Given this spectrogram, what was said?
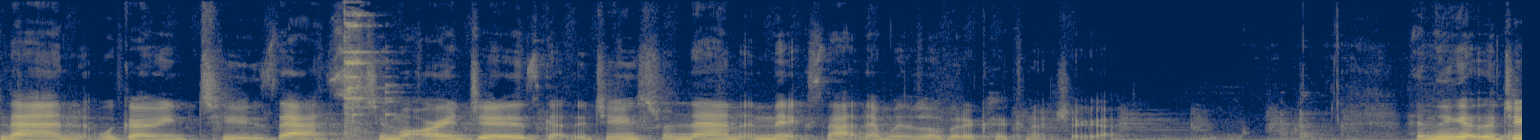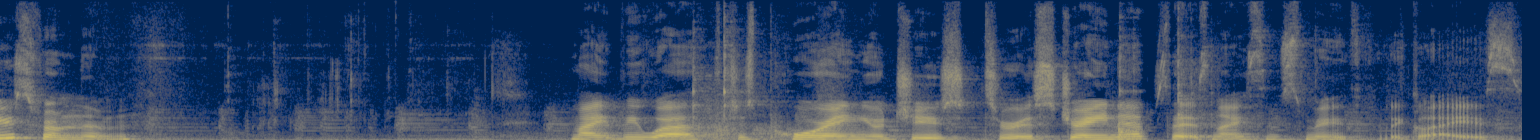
Then we're going to zest two more oranges, get the juice from them and mix that then with a little bit of coconut sugar. And then get the juice from them. Might be worth just pouring your juice through a strainer so it's nice and smooth for the glaze.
